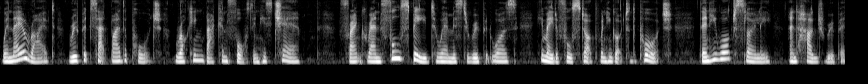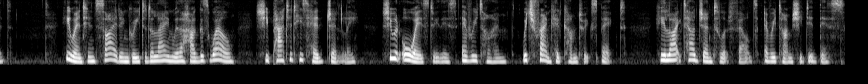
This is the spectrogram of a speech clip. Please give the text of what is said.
When they arrived, Rupert sat by the porch, rocking back and forth in his chair. Frank ran full speed to where Mr. Rupert was. He made a full stop when he got to the porch. Then he walked slowly and hugged Rupert. He went inside and greeted Elaine with a hug as well. She patted his head gently. She would always do this every time, which Frank had come to expect. He liked how gentle it felt every time she did this.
